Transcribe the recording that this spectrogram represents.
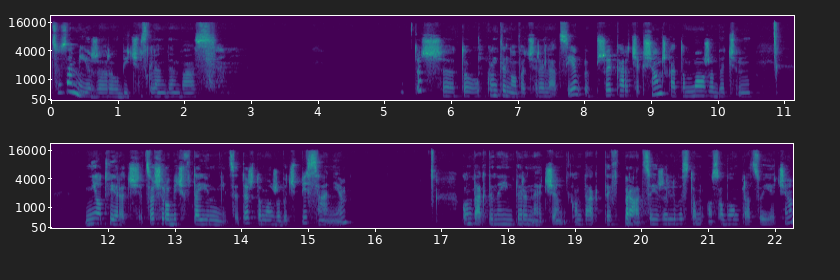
Co zamierza robić względem was? Też e, to kontynuować relacje. Przy karcie książka to może być mm, nie otwierać się, coś robić w tajemnicy. Też to może być pisanie, kontakty na internecie, kontakty w pracy, jeżeli wy z tą osobą pracujecie.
